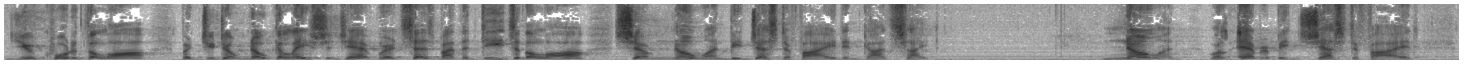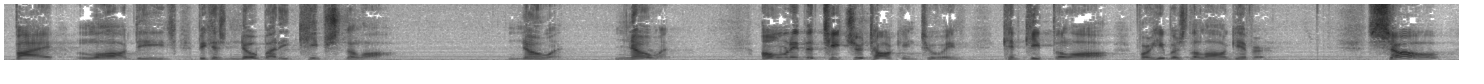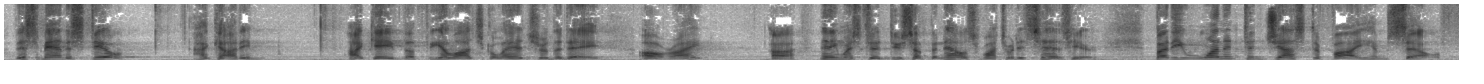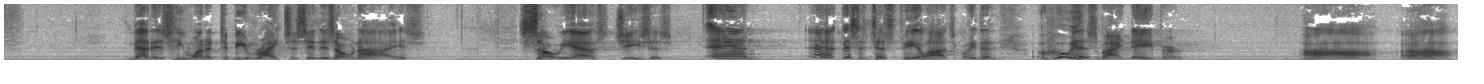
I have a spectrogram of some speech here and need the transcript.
You've quoted the law, but you don't know Galatians yet, where it says, By the deeds of the law shall no one be justified in God's sight. No one will ever be justified by law deeds because nobody keeps the law. No one. No one. Only the teacher talking to him can keep the law for he was the lawgiver. So, this man is still, I got him. I gave the theological answer of the day. All right. Uh, then he wants to do something else. Watch what it says here. But he wanted to justify himself. That is, he wanted to be righteous in his own eyes. So he asked Jesus, and uh, this is just theological. He did, Who is my neighbor? Ah, ah.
